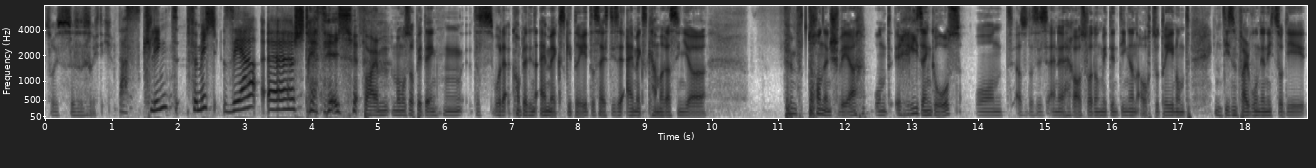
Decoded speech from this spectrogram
so ist es ist richtig. Das klingt für mich sehr äh, stressig. Vor allem, man muss auch bedenken, das wurde komplett in IMAX gedreht. Das heißt, diese IMAX-Kameras sind ja fünf Tonnen schwer und riesengroß. Und also das ist eine Herausforderung, mit den Dingern auch zu drehen. Und in diesem Fall wurden ja nicht so die,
